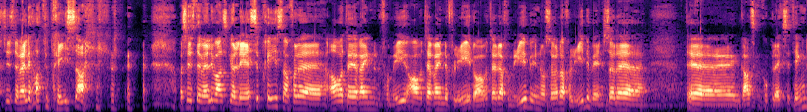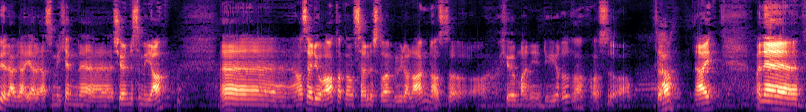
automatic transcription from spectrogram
synes det er veldig rart med prisene. jeg syns det er veldig vanskelig å lese prisene, for det, av og til regner det for mye, av og til regner det for lite, og av og til er det for mye vind, og så er det for lite vind. Så det, det er ganske komplekse ting, det der greia der, som ikke en uh, skjønner så mye av. Uh, og så er det jo rart at når en selger strøm ut av land, og så kjøper man inn dyrere, og så, ja. Nei. Men uh,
